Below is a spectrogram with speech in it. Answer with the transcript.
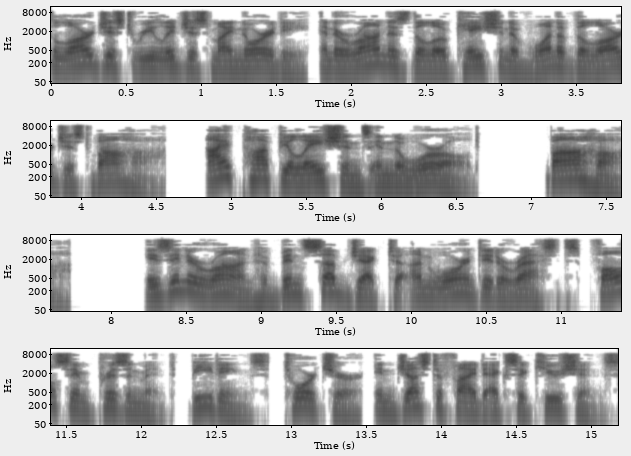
largest religious minority, and Iran is the location of one of the largest Baha'i populations in the world. Baha is in Iran have been subject to unwarranted arrests, false imprisonment, beatings, torture, unjustified executions,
